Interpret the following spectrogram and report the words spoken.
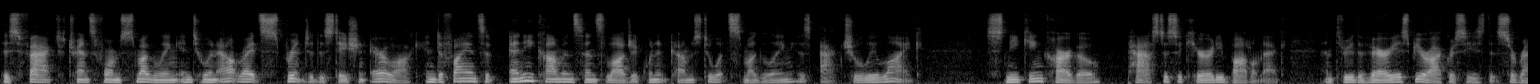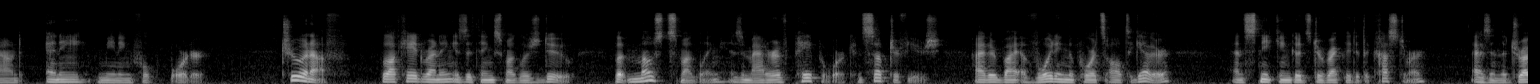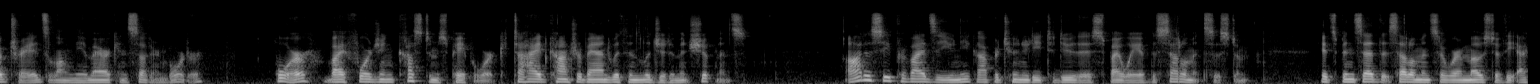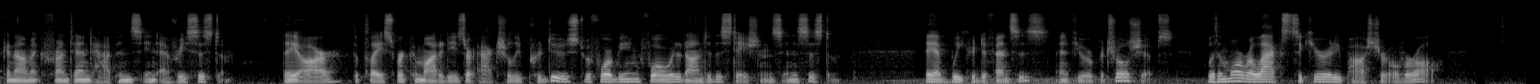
This fact transforms smuggling into an outright sprint to the station airlock in defiance of any common sense logic when it comes to what smuggling is actually like sneaking cargo past a security bottleneck and through the various bureaucracies that surround any meaningful border. True enough, blockade running is a thing smugglers do, but most smuggling is a matter of paperwork and subterfuge, either by avoiding the ports altogether and sneaking goods directly to the customer, as in the drug trades along the American southern border, or by forging customs paperwork to hide contraband within legitimate shipments. Odyssey provides a unique opportunity to do this by way of the settlement system. It's been said that settlements are where most of the economic front end happens in every system. They are the place where commodities are actually produced before being forwarded onto the stations in a system. They have weaker defenses and fewer patrol ships, with a more relaxed security posture overall,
